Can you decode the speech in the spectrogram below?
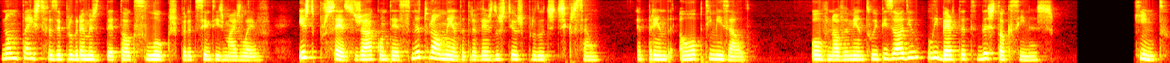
não tens de fazer programas de detox loucos para te sentir mais leve. Este processo já acontece naturalmente através dos teus produtos de excreção. Aprende a optimizá-lo. Ouve novamente o episódio Liberta-te das toxinas. Quinto,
